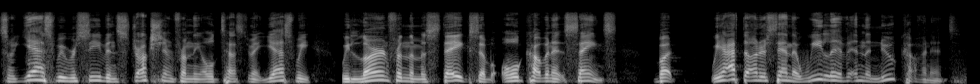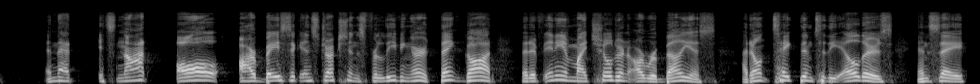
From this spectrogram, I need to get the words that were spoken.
So, yes, we receive instruction from the Old Testament. Yes, we, we learn from the mistakes of Old Covenant saints. But we have to understand that we live in the New Covenant and that it's not all our basic instructions for leaving earth. Thank God that if any of my children are rebellious, I don't take them to the elders and say,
